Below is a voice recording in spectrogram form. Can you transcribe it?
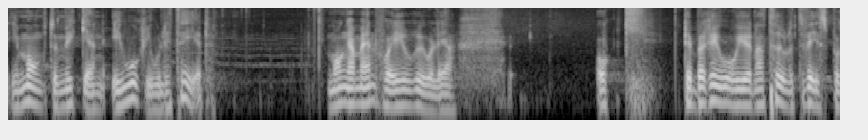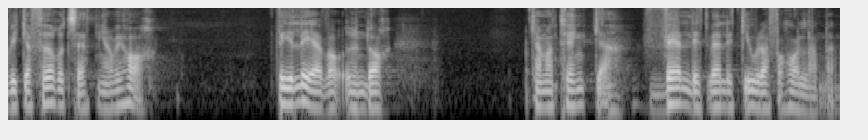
i mångt och mycket en orolig tid. Många människor är oroliga och det beror ju naturligtvis på vilka förutsättningar vi har. Vi lever under, kan man tänka, väldigt, väldigt goda förhållanden.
